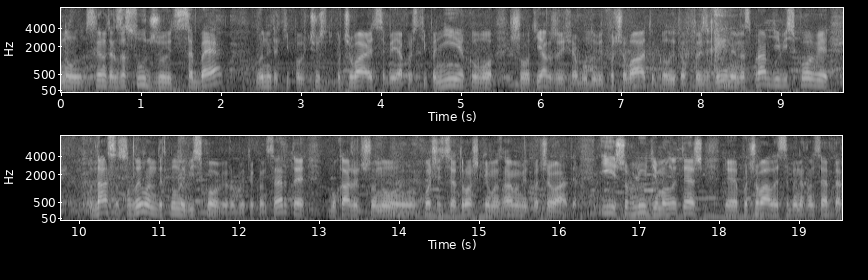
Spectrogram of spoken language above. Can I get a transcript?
ну скажімо так, засуджують себе. Вони так типу, почувають себе якось типу, ніяково, що от як же я буду відпочивати, коли там хтось гине. Насправді військові нас особливо надихнули військові робити концерти, бо кажуть, що ну хочеться трошки мозгами відпочивати. І щоб люди могли теж е, почували себе на концертах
